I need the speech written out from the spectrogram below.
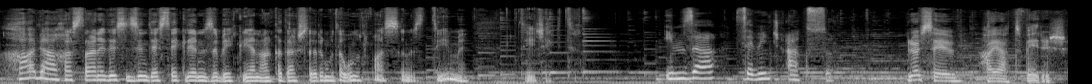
hala hastanede sizin desteklerinizi bekleyen arkadaşlarımı da unutmazsınız değil mi? diyecektim. İmza Sevinç Aksu. Lösev hayat verir.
